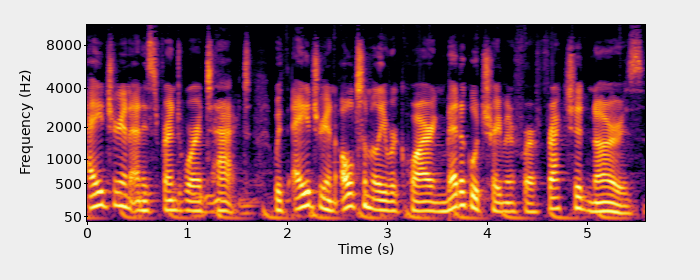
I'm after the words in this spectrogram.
Adrian and his friend were attacked, with Adrian ultimately requiring medical treatment for a fractured nose.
